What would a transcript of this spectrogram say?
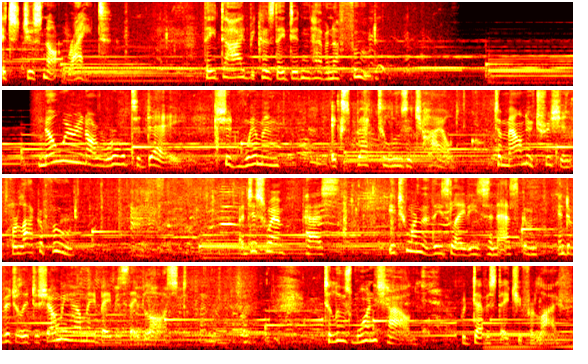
It's just not right. They died because they didn't have enough food. Nowhere in our world today should women expect to lose a child to malnutrition for lack of food. I just went past each one of these ladies and asked them individually to show me how many babies they've lost. To lose one child would devastate you for life.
